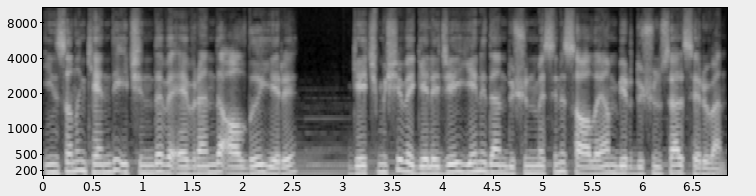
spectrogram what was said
İnsanın kendi içinde ve evrende aldığı yeri, geçmişi ve geleceği yeniden düşünmesini sağlayan bir düşünsel serüven.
